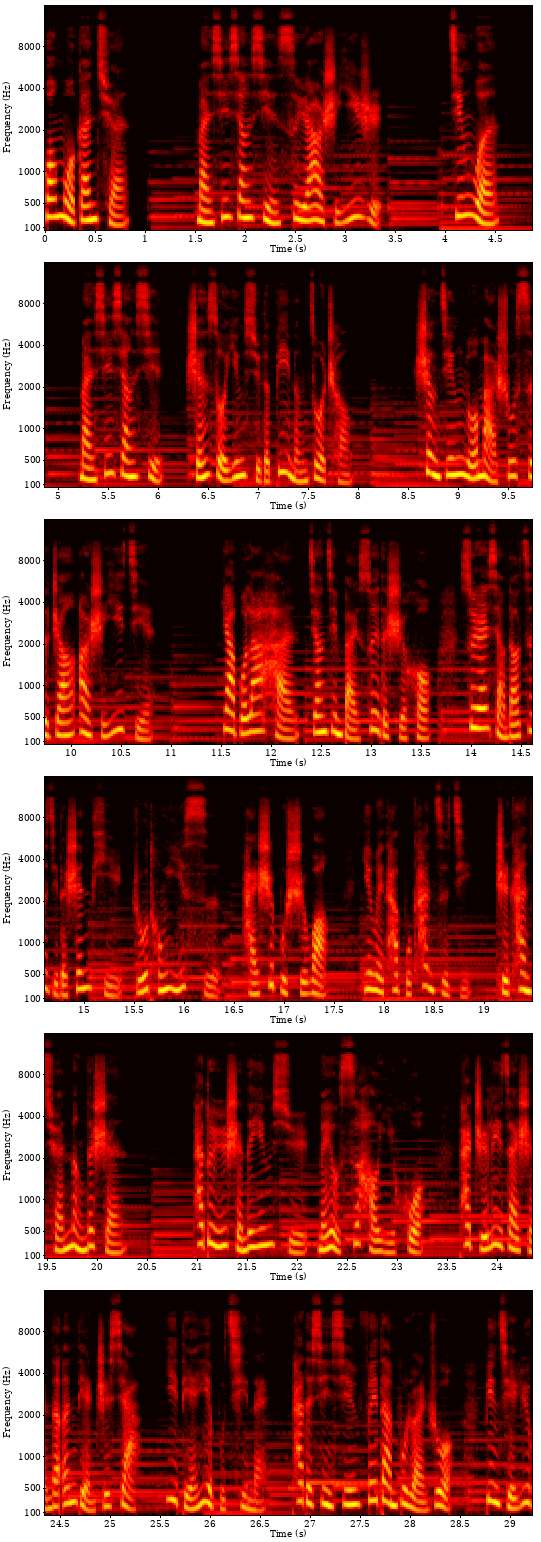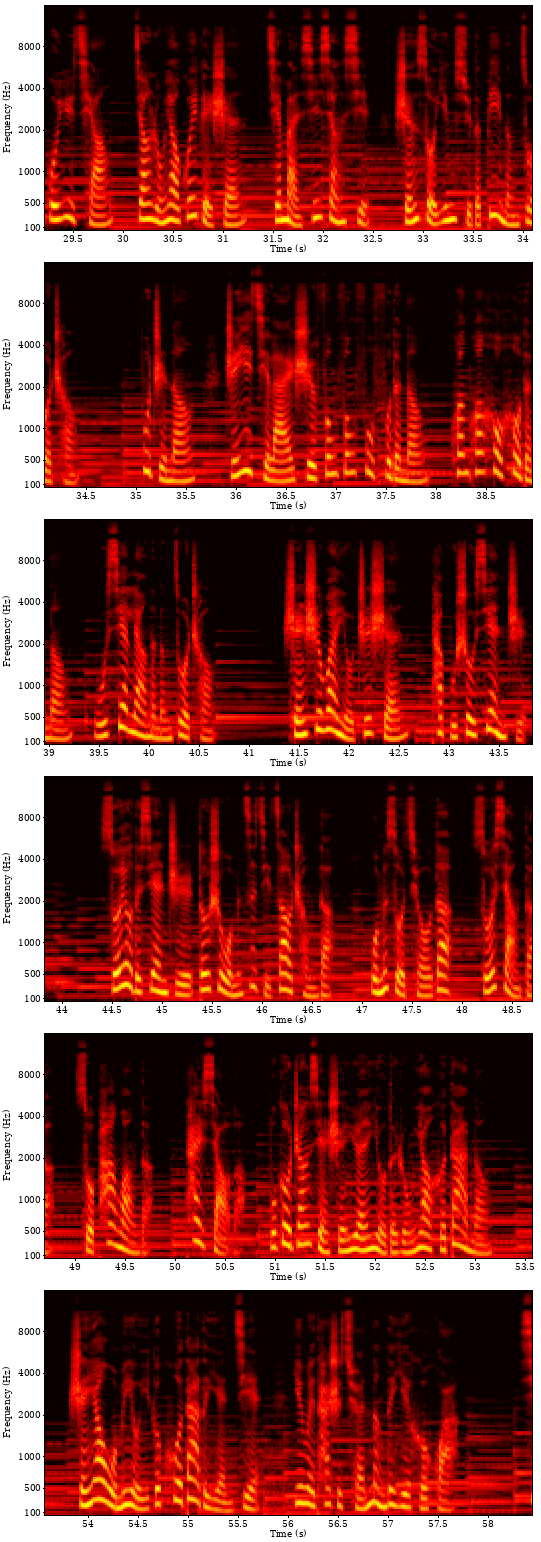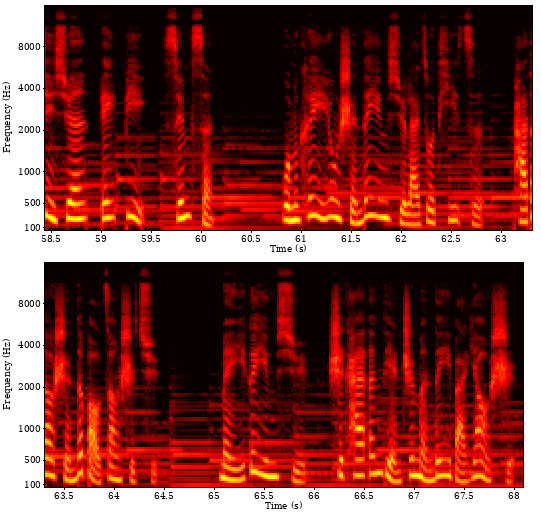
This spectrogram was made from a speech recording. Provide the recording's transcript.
荒漠甘泉，满心相信。四月二十一日，经文：满心相信神所应许的必能做成。圣经罗马书四章二十一节。亚伯拉罕将近百岁的时候，虽然想到自己的身体如同已死，还是不失望，因为他不看自己，只看全能的神。他对于神的应许没有丝毫疑惑，他直立在神的恩典之下，一点也不气馁。他的信心非但不软弱，并且愈过愈强，将荣耀归给神，且满心相信神所应许的必能做成。不只能，直译起来是丰丰富富的能，宽宽厚厚的能，无限量的能做成。神是万有之神，他不受限制，所有的限制都是我们自己造成的。我们所求的、所想的、所盼望的，太小了，不够彰显神原有的荣耀和大能。神要我们有一个扩大的眼界，因为他是全能的耶和华。信宣 A B Simpson，我们可以用神的应许来做梯子，爬到神的宝藏室去。每一个应许是开恩典之门的一把钥匙。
